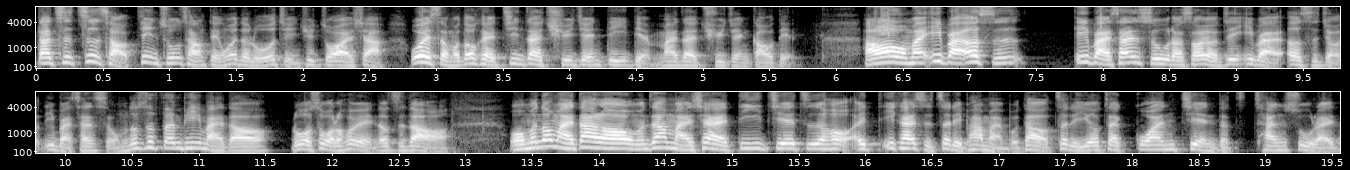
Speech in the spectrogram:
但是至少进出场点位的逻辑去抓一下，为什么都可以进在区间低点，卖在区间高点？好，我们一百二十一百三十五的时候有进一百二十九、一百三十，我们都是分批买的哦。如果是我的会员，都知道哦。我们都买到了，我们这样买下来低阶之后，哎，一开始这里怕买不到，这里又在关键的参数来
